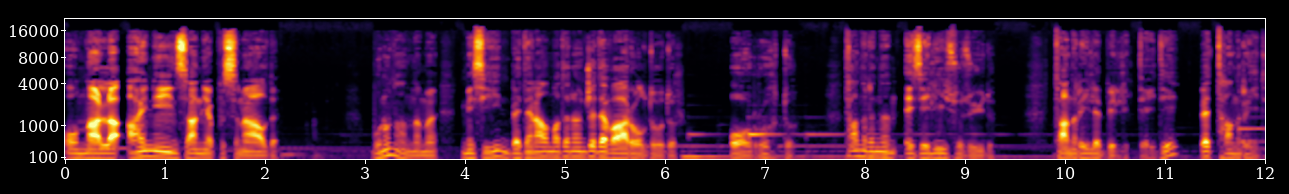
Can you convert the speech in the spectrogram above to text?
onlarla aynı insan yapısını aldı. Bunun anlamı Mesih'in beden almadan önce de var olduğudur. O ruhtu. Tanrı'nın ezeli sözüydü. Tanrı ile birlikteydi ve Tanrı'ydı.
